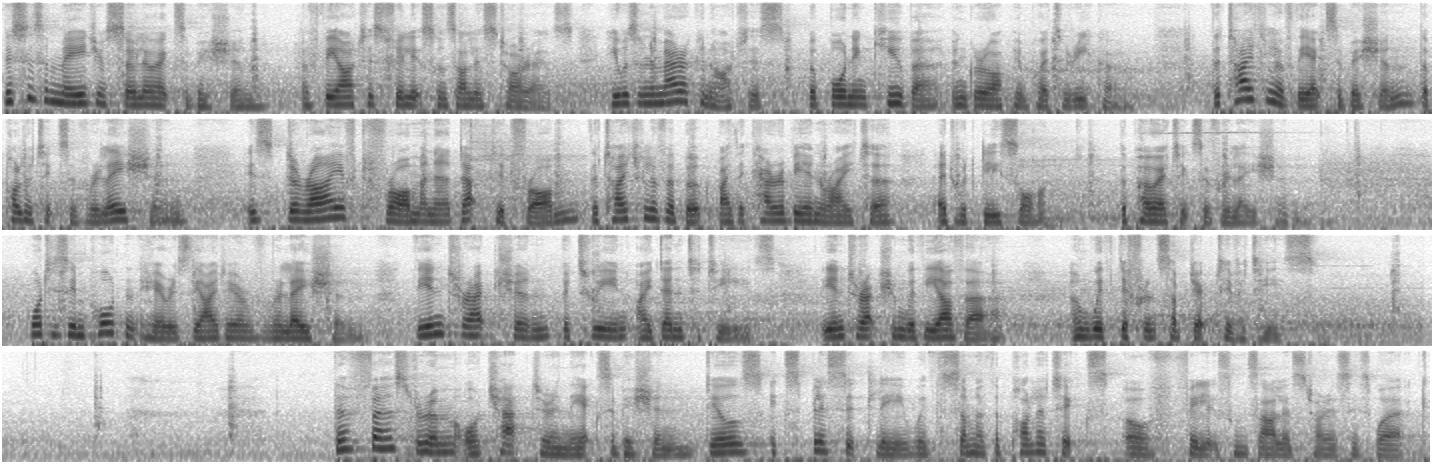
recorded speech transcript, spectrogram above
This is a major solo exhibition of the artist Felix Gonzalez Torres. He was an American artist, but born in Cuba and grew up in Puerto Rico. The title of the exhibition, The Politics of Relation, is derived from and adapted from the title of a book by the Caribbean writer Edouard Glissant, The Poetics of Relation. What is important here is the idea of relation, the interaction between identities, the interaction with the other and with different subjectivities. The first room or chapter in the exhibition deals explicitly with some of the politics of Felix Gonzalez Torres's work,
